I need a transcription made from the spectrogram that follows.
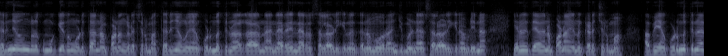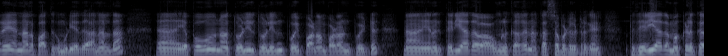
தெரிஞ்சவங்களுக்கு முக்கியத்துவம் கொடுத்தா நான் பணம் கிடச்சிருமா? தெரிஞ்சவங்க என் குடும்பத்தினருக்காக நான் நிறைய நேரம் செலவழிக்கிறேன். தினமும் ஒரு அஞ்சு மணி நேரம் செலவழிக்கிறேன் அப்படின்னா எனக்கு தேவையான பணம் எனக்கு கிடச்சிருமா? அப்போ என் குடும்பத்தினரே என்னால் பார்த்துக்க முடியாது. அதனால தான் எப்போவும் நான் தொழில் தொழில்னு போய் பணம் படம்னு போயிட்டு நான் எனக்கு தெரியாத அவங்களுக்காக நான் கஷ்டப்பட்டுக்கிட்டு இருக்கேன். இப்போ தெரியாத மக்களுக்கு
